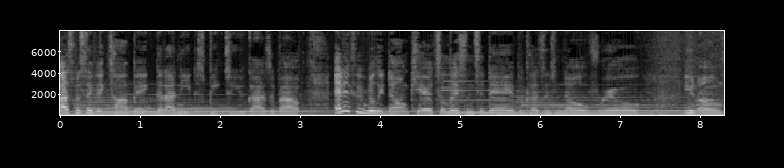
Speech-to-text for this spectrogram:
a specific topic that I need to speak to you guys about. And if you really don't care to listen today because there's no real, you know,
